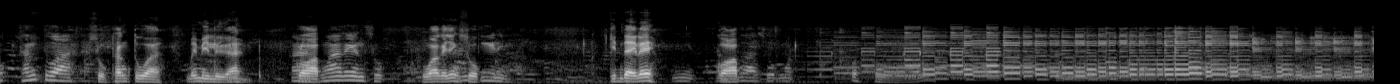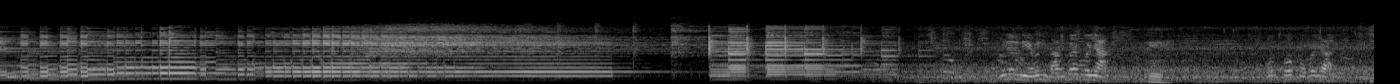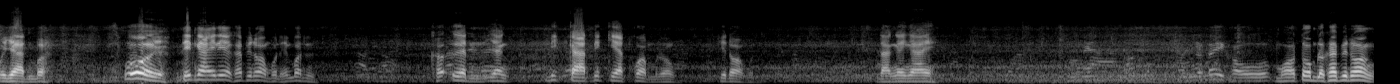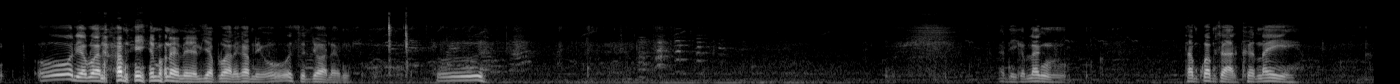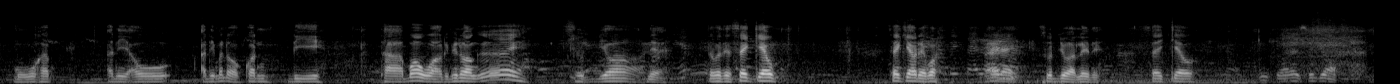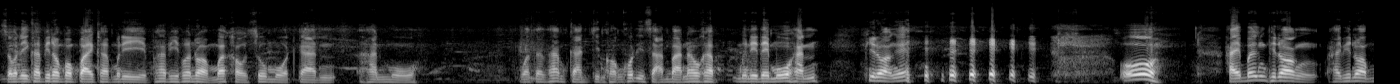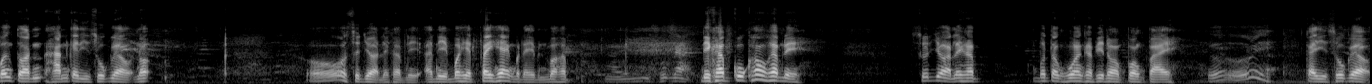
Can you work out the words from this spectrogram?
สุกทั้งตัวสุกทั้งตัวไม่มีเหลือ กรอบ หัวก็ยังสุกหัวก็ยังสุกเมื่อนี่กินได้เลย นี่กรอบ ทั้งตัวสุกหมด โอ้โหนี่นี่มันดังไปบ่ยังอืมฝนตกก็บ่ยังบ่ยานบ่ โอ้ยติดไงเนี่ยครับพี่น้องผมเห็นบ่นเขาเอื้อนอย่างมีกาดมีแกดพร้อมพี่น้องพี่น้องผมดังง่ายๆได้เขาหมอต้มแล้วครับพี่น้องโอ้เรียบร้อยแล้วครับนี่เห็นบ่นั่นเลยเรียบร้อยแล้วครับนี่โอ้สุดยอดเลยอ้ยอันนี้กำลังทำความสะอาดเครื่องในหมูครับ อันนี้เอา อันนี้มันออกก่อนดี ถ้าบ่าวางนี่พี่น้องเอ้ยสุดยอดเนี่ยแต่ว่าแต่ใส่แก้วใส่แก้วได้บ่ได้ได้สุดยอดเลยนี่ใส่แก้วตัวได้สุดยอดสวัสดีครับพี่น้องปองปายครับมื้อนี้พาพี่พ่อน้องมาเข้าสู่โหมดการหั่นหมูวัฒนธรรมการกินของคนอีสานบ้านเฮาครับมื้อนี้ได้หมูหัน พี่น้องเอ้ยโอ้ให้เบิ่งพี่น้องให้พี่น้องเบิ่งตอนหันกันดีสุกแล้วเนาะโอ้สุดยอดเลยครับนี่อันนี้บ่เฮ็ดไฟแห้งบ่ได้เป็นบ่ครับ สุกแล้วนี่ครับกูเข้าครับนี่สุดยอดเลยครับบ่ต้องห่วงครับพี่น้องปองไปเอ้ยใกล้สิสุกแล้ว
